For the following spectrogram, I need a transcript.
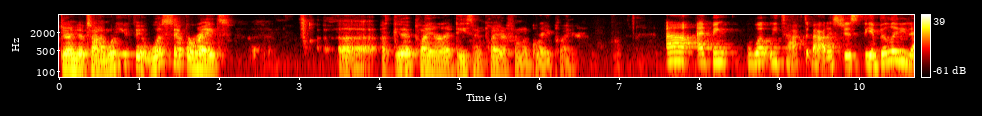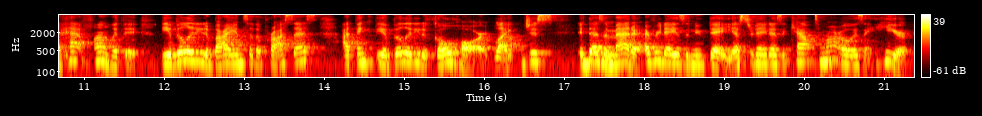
during your time, what do you feel? What separates uh, a good player, a decent player, from a great player? Uh, I think what we talked about is just the ability to have fun with it, the ability to buy into the process. I think the ability to go hard, like just it doesn't matter. Every day is a new day. Yesterday doesn't count. Tomorrow isn't here.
